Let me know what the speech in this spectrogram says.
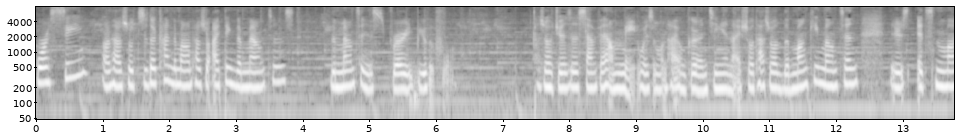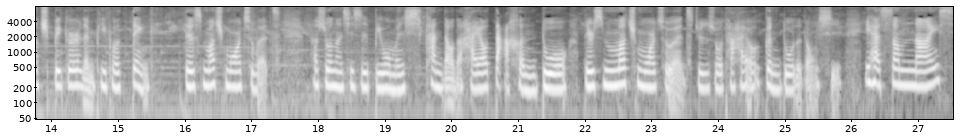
Worth seeing，然后他说值得看的吗？他说 I think the mountains, the mountain is very beautiful。他说觉得这山非常美，为什么？他用个人经验来说，他说 The Monkey Mountain is it's much bigger than people think。There's much more to it。他说呢，其实比我们看到的还要大很多。There's much more to it，就是说它还有更多的东西。It has some nice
